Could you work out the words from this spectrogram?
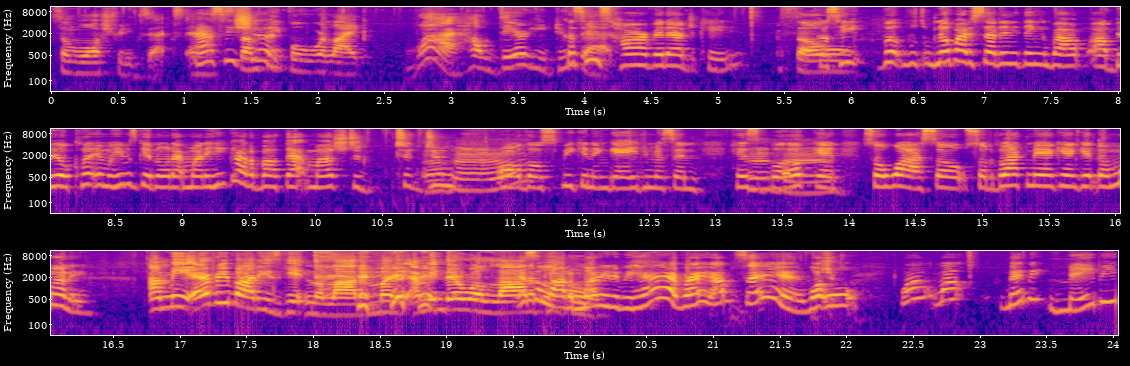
some Wall Street execs, and As he some should. people were like, "Why? How dare he do that?" Because he's Harvard educated. So Because he, but nobody said anything about uh, Bill Clinton when he was getting all that money. He got about that much to to do Mm-hmm. all those speaking engagements and his book. And so why? So so the black man can't get no money. I mean, everybody's getting a lot of money. I mean, there were a lot That's of a lot of money to be had, right? I'm saying. What? Well, well, well, maybe maybe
